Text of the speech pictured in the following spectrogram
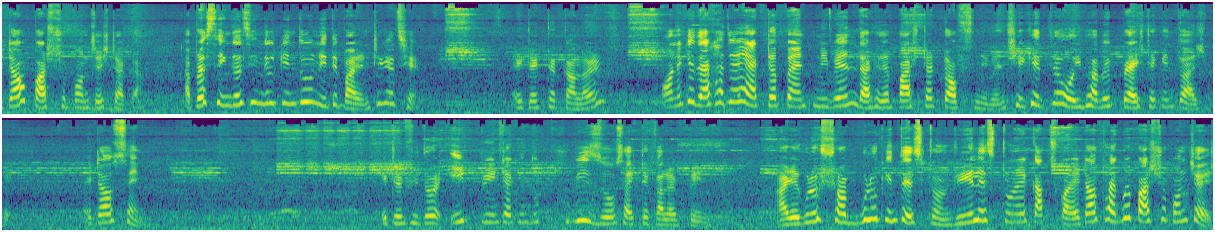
এটাও পাঁচশো পঞ্চাশ টাকা। আপনারা সিঙ্গেল সিঙ্গেল কিন্তু নিতে পারেন, ঠিক আছে? এটা একটা কালার অনেকে দেখা যায় একটা প্যান্ট নেবেন, দেখা যায় পাঁচটা টপস নেবেন। সেক্ষেত্রে ওইভাবে প্রাইসটা কিন্তু আসবে। এটাও সেম এটার ভিতর এই প্রিন্টটা কিন্তু খুবই জোস একটা কালার প্রিন্ট আর এগুলো সবগুলো কিন্তু স্টোন রিয়েল স্টোনের কাজ করে। এটাও থাকবে পাঁচশো পঞ্চাশ?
